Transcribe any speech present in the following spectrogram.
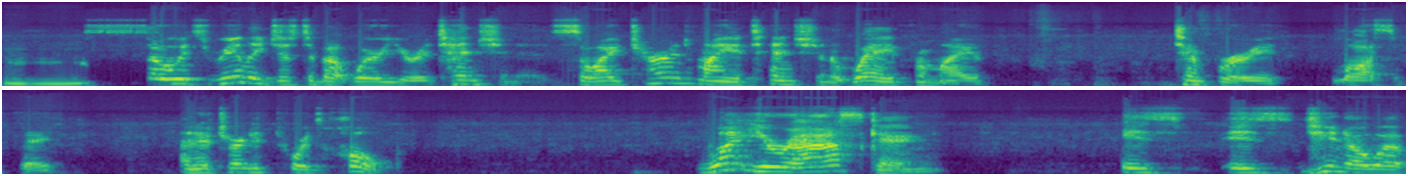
Mhm. So it's really just about where your attention is. So I turned my attention away from my temporary loss of faith and I turned it towards hope. What you're asking is is you know a,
